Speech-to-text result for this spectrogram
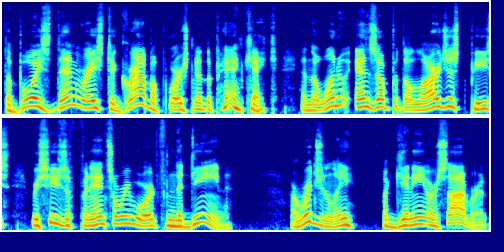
The boys then race to grab a portion of the pancake, and the one who ends up with the largest piece receives a financial reward from the dean, originally a guinea or sovereign.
